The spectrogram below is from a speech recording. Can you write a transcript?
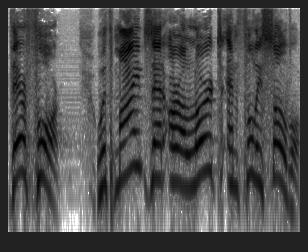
Therefore, with minds that are alert and fully sober,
